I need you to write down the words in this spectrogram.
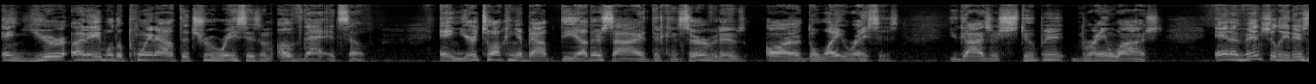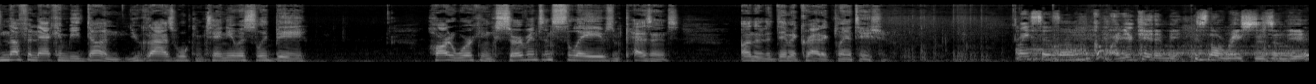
and you're unable to point out the true racism of that itself? And you're talking about the other side, the conservatives are the white racists. You guys are stupid, brainwashed, and eventually there's nothing that can be done. You guys will continuously be hardworking servants and slaves and peasants under the Democratic plantation. Racism. Come on, you're kidding me. There's no racism here.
